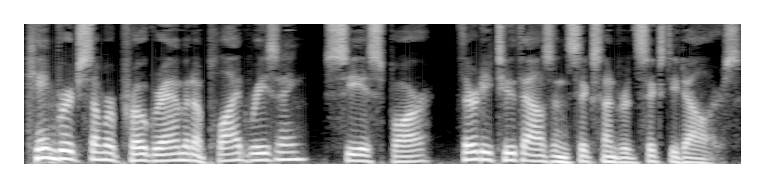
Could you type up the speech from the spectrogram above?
Cambridge Summer Program in Applied Reasoning, CA $32,660.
